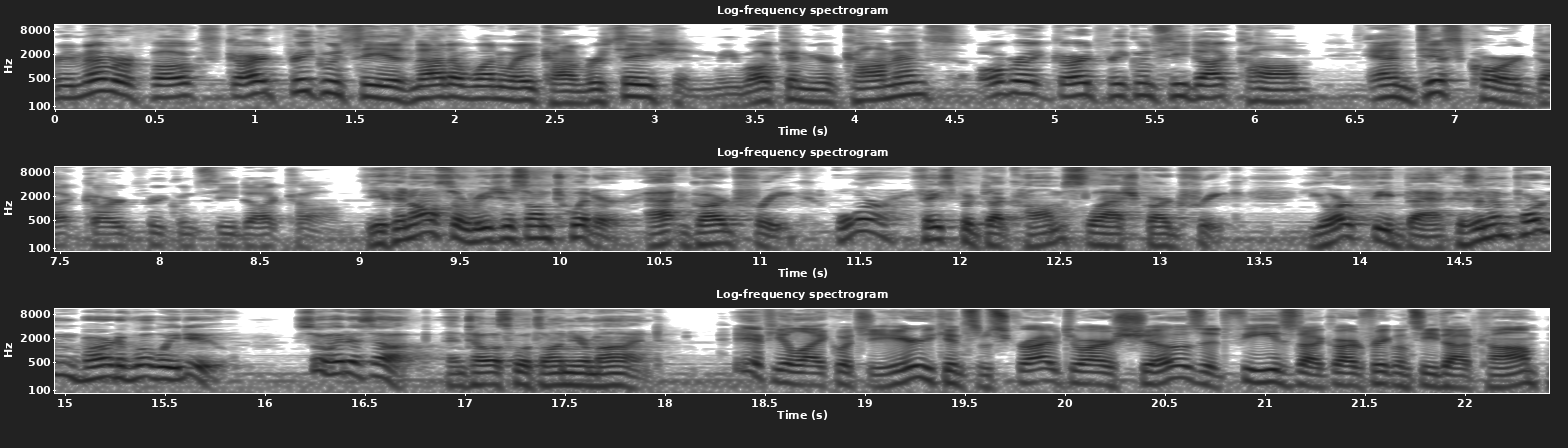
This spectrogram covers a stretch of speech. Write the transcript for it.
Remember, folks, Guard Frequency is not a one way conversation. We welcome your comments over at guardfrequency.com and discord.guardfrequency.com. You can also reach us on Twitter at GuardFreak or facebook.com slash GuardFreak. Your feedback is an important part of what we do, so hit us up and tell us what's on your mind. If you like what you hear, you can subscribe to our shows at feeds.guardfrequency.com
